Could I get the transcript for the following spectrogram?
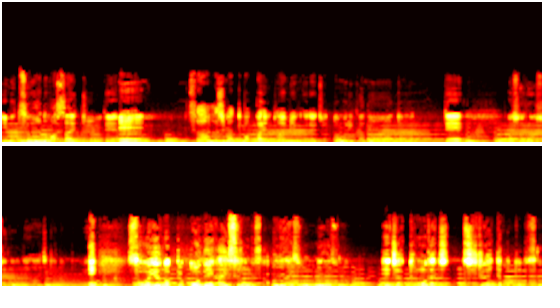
今ツアーの真っ最中で、え。ツアー始まったばっかりのタイミングでちょっと無理かなと思って恐る恐るお願いしたらもうえそういうのってお願いするんですか？お願いするのお願いするの、えじゃあ友達知り合いってことですか？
